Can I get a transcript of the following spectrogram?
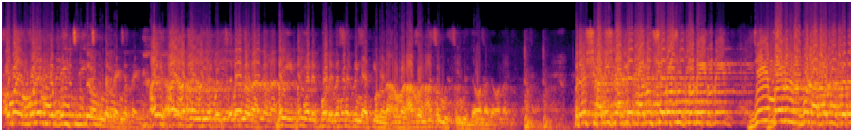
সময় মনের মধ্যেই চিন্তা আজান দিয়ে বলছে আমার আজান দিচ্ছে মসজিদে দেওয়া লাগে। প্রেশানি থাকে মানুষের অন্তরে। যে মানুষগুলো অন্তরে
